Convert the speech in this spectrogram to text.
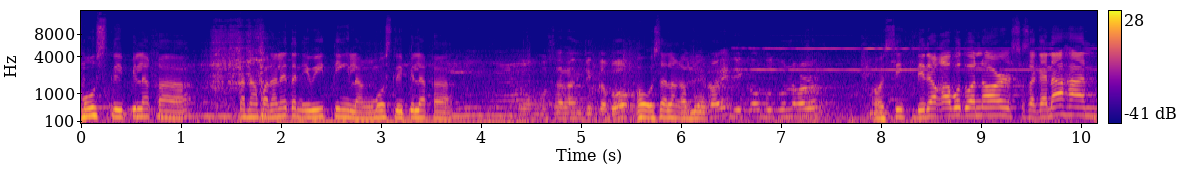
mostly pila ka kanang panalitan i-waiting lang, mostly pila ka Kung usa lang jud kabok. oh, usa lang abo. Leroy, di ka abot 1 hour. Oh, see, di daw kaabot one hour. So, sa ganahan,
